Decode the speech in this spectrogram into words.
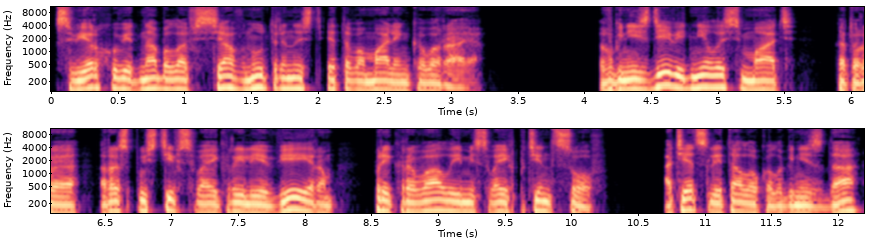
сверху видна была вся внутренность этого маленького рая. В гнезде виднелась мать, которая, распустив свои крылья веером, прикрывала ими своих птенцов. Отец летал около гнезда,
